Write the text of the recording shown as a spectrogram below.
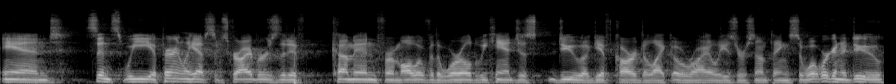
And since we apparently have subscribers that have come in from all over the world, we can't just do a gift card to like O'Reilly's or something. So what we're going to do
